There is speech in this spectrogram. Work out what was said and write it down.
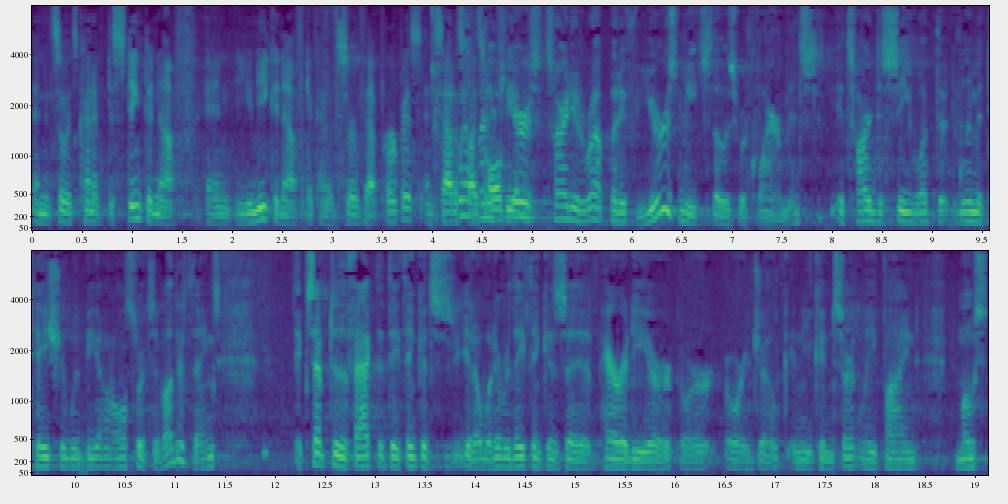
and so it's kind of distinct enough and unique enough to kind of serve that purpose and satisfies well, all the yours, others. Sorry to interrupt, but if yours meets those requirements, it's hard to see what the limitation would be on all sorts of other things except to the fact that they think it's, you know, whatever they think is a parody or, or, or a joke, and you can certainly find most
